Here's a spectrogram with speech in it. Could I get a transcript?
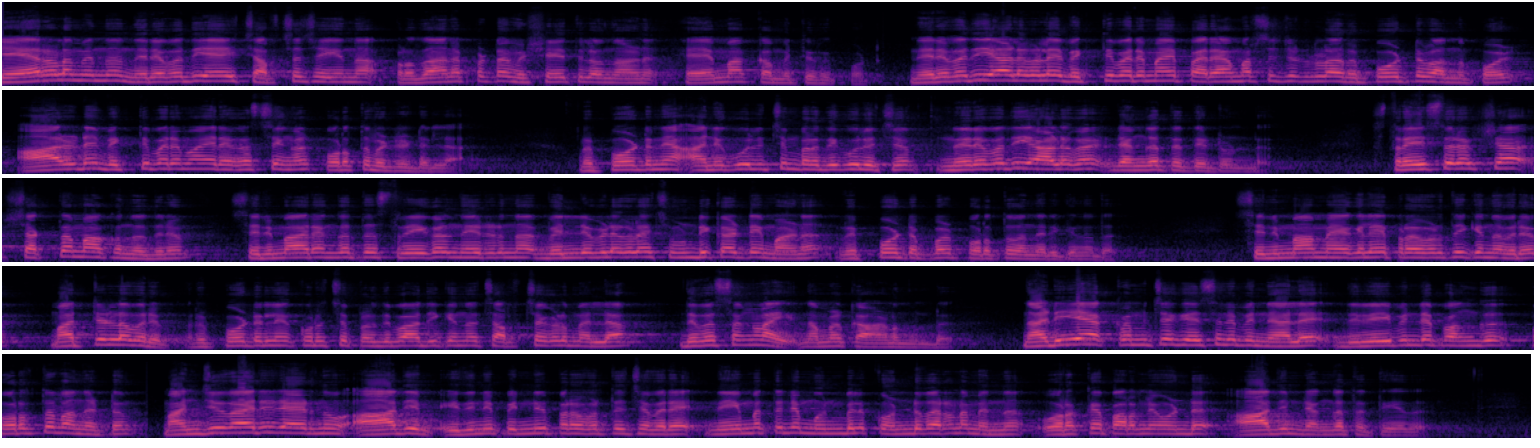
കേരളം എന്ന് നിരവധിയായി ചർച്ച ചെയ്യുന്ന പ്രധാനപ്പെട്ട വിഷയത്തിലൊന്നാണ് ഹേമ കമ്മിറ്റി റിപ്പോർട്ട്. നിരവധി ആളുകളെ വ്യക്തിപരമായി പരാമർശിച്ചിട്ടുള്ള റിപ്പോർട്ട് വന്നപ്പോൾ ആരുടെയും വ്യക്തിപരമായ രഹസ്യങ്ങൾ പുറത്തുവിട്ടിട്ടില്ല. റിപ്പോർട്ടിനെ അനുകൂലിച്ചും പ്രതികൂലിച്ചും നിരവധി ആളുകൾ രംഗത്തെത്തിയിട്ടുണ്ട്. സ്ത്രീ സുരക്ഷ ശക്തമാക്കുന്നതിനും സിനിമാ രംഗത്ത് സ്ത്രീകൾ നേരിടുന്ന വെല്ലുവിളികളെ ചൂണ്ടിക്കാട്ടിയുമാണ് റിപ്പോർട്ട് ഇപ്പോൾ പുറത്തു വന്നിരിക്കുന്നത്. സിനിമാ മേഖലയിൽ പ്രവർത്തിക്കുന്നവരും മറ്റുള്ളവരും റിപ്പോർട്ടിനെക്കുറിച്ച് പ്രതിപാദിക്കുന്ന ചർച്ചകളുമെല്ലാം ദിവസങ്ങളായി നമ്മൾ കാണുന്നുണ്ട്. നടിയെ ആക്രമിച്ച കേസിന് പിന്നാലെ ദിലീപിന്റെ പങ്ക് പുറത്തു വന്നിട്ടും മഞ്ജു വാര്യരായിരുന്നു ആദ്യം ഇതിന് പിന്നിൽ പ്രവർത്തിച്ചവരെ നിയമത്തിന്റെ മുൻപിൽ കൊണ്ടുവരണമെന്ന് ഉറക്കെ പറഞ്ഞുകൊണ്ട് ആദ്യം രംഗത്തെത്തിയത്.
